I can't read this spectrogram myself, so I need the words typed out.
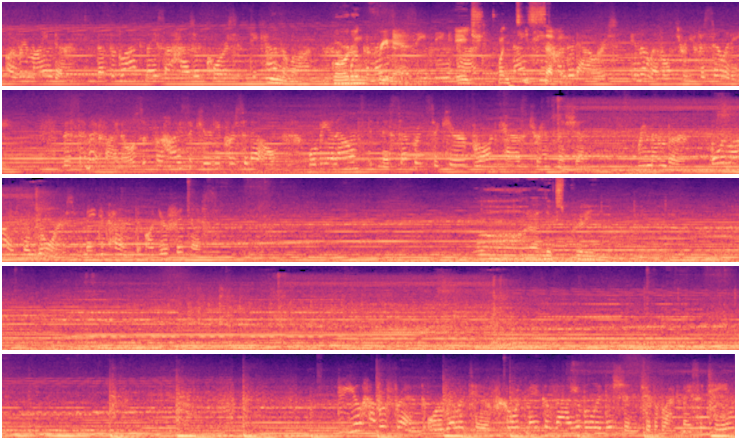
A reminder that the Black Mesa Hazard Course Decathlon Gordon Freeman, this evening age 27. 1900 hours in the Level 3 facility. Semifinals for high security personnel will be announced in a separate secure broadcast transmission. Remember, more lives than yours may depend on your fitness. Oh, that looks pretty. Black Mesa team?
